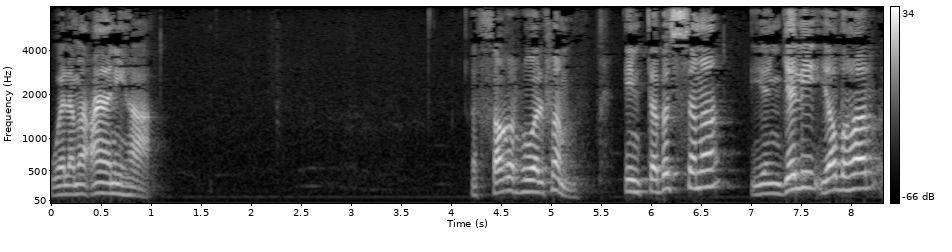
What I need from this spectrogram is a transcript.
ولمعانها الثغر هو الفم. إن تبسم ينجلي يظهر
